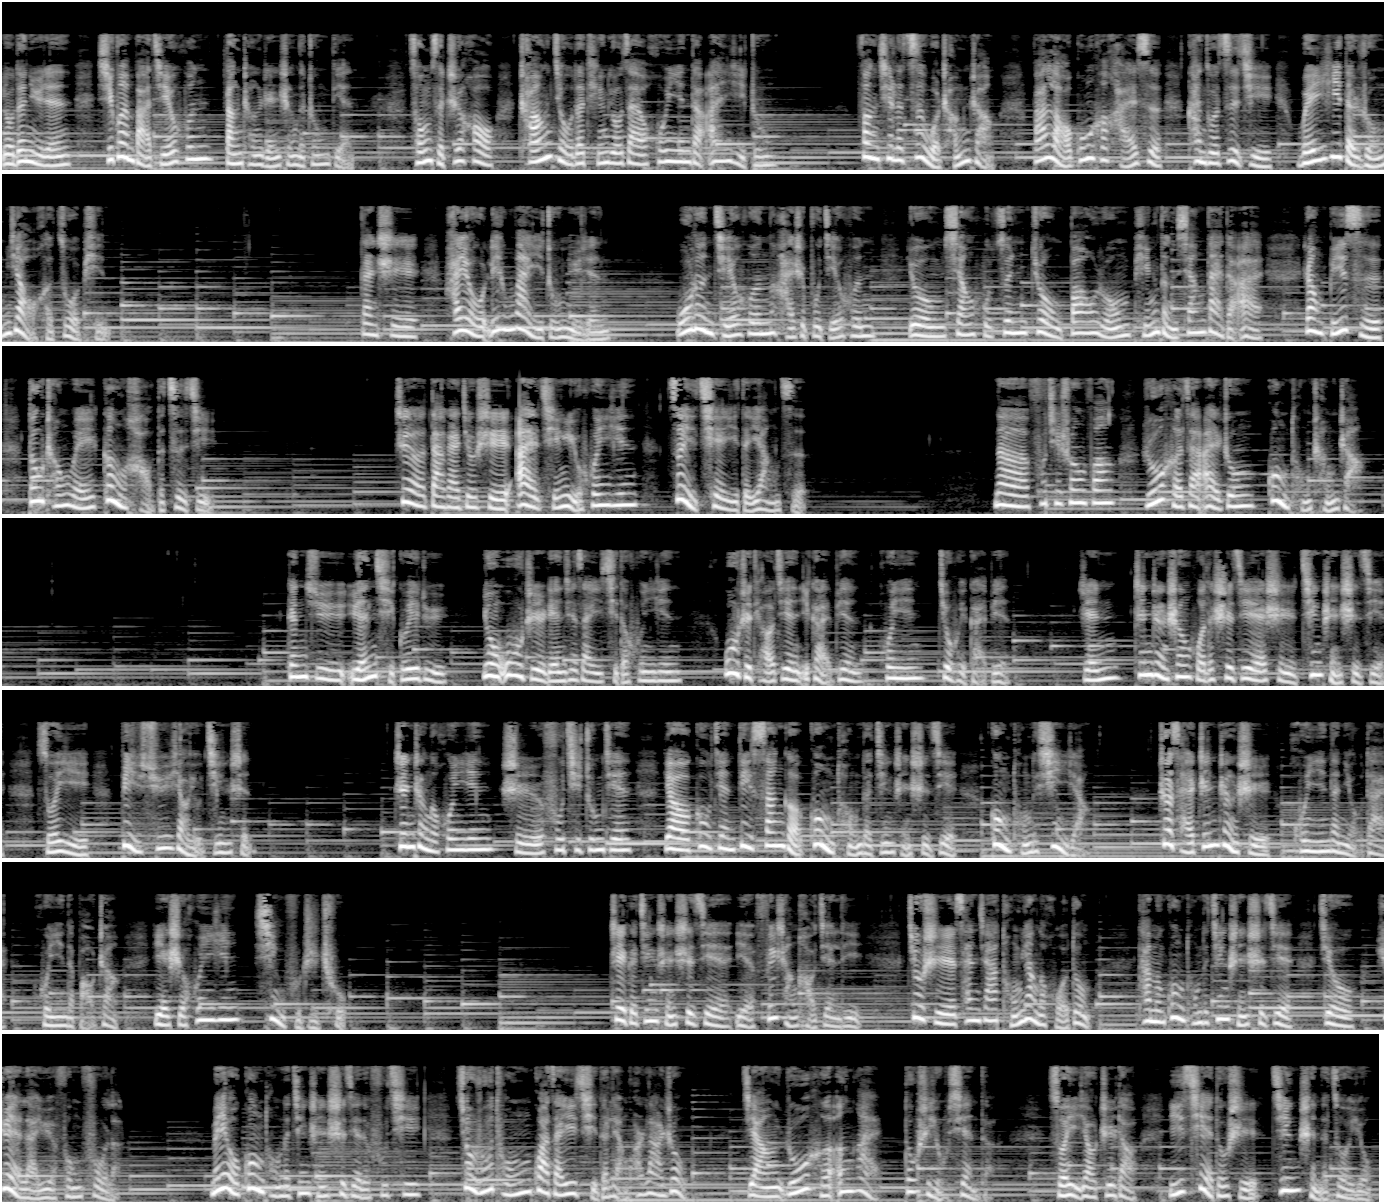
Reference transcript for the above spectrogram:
有的女人习惯把结婚当成人生的终点，从此之后长久的停留在婚姻的安逸中，放弃了自我成长，把老公和孩子看作自己唯一的荣耀和作品。但是还有另外一种女人。无论结婚还是不结婚，用相互尊重、包容、平等相待的爱，让彼此都成为更好的自己。这大概就是爱情与婚姻最惬意的样子。那夫妻双方如何在爱中共同成长？根据缘起规律，用物质连接在一起的婚姻。物质条件一改变，婚姻就会改变。人真正生活的世界是精神世界，所以必须要有精神。真正的婚姻是夫妻中间要构建第三个共同的精神世界，共同的信仰，这才真正是婚姻的纽带，婚姻的保障，也是婚姻幸福之处。这个精神世界也非常好建立。就是参加同样的活动，他们共同的精神世界就越来越丰富了。没有共同的精神世界的夫妻，就如同挂在一起的两块腊肉，讲如何恩爱都是有限的。所以要知道，一切都是精神的作用。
